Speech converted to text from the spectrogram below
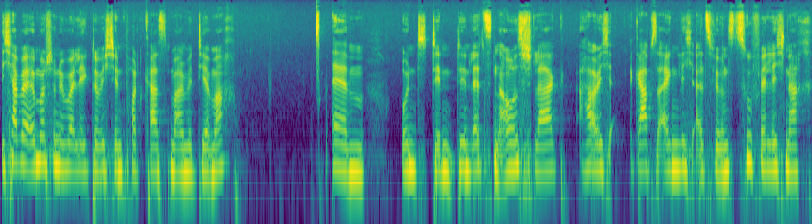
ich habe ja immer schon überlegt, ob ich den Podcast mal mit dir mache. Ähm, und den, den letzten Ausschlag gab es eigentlich, als wir uns zufällig nach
